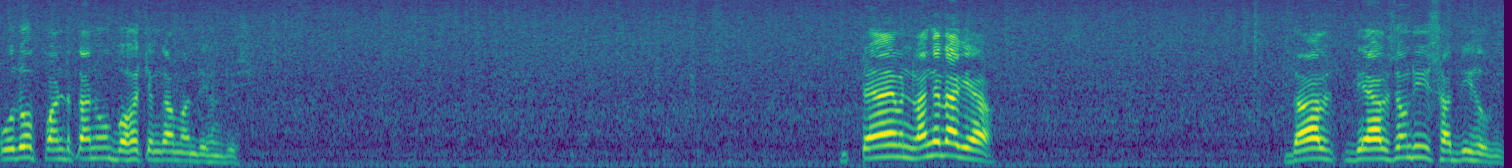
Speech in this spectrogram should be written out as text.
ਉਦੋਂ ਪੰਡਤਾਂ ਨੂੰ ਬਹੁਤ ਚੰਗਾ ਮੰਨਦੇ ਹੁੰਦੇ ਸੀ। ਟਾਈਮ ਲੰਘਦਾ ਗਿਆ। ਦਾਲ, ਦਿਆਲ ਸਿੰਘ ਦੀ ਸ਼ਾਦੀ ਹੋ ਗਈ।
